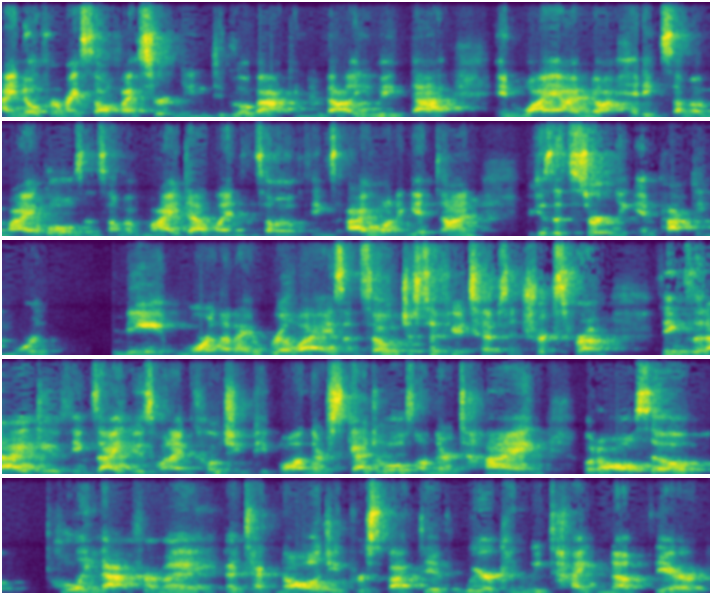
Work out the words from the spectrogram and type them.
I know for myself, I certainly need to go back and evaluate that and why I'm not hitting some of my goals and some of my deadlines and some of the things I want to get done because it's certainly impacting more me more than I realize. And so just a few tips and tricks from things that I do, things I use when I'm coaching people on their schedules, on their time, but also pulling that from a, a technology perspective, where can we tighten up there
